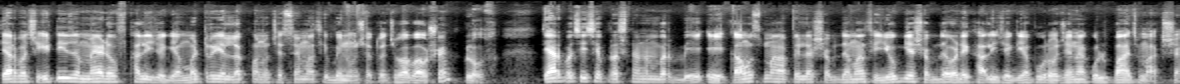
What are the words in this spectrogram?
ત્યાર પછી it is a made of ખાલી જગ્યા. મટીરિયલ લખવાનું છે શેમાંથી બન્યું છે તો જવાબ આવશે ક્લોથ ત્યાર પછી છે પ્રશ્ન નંબર બે એ. કાઉન્સમાં આપેલા શબ્દમાંથી યોગ્ય શબ્દ વડે ખાલી જગ્યા પૂરો જેના કુલ પાંચ માર્ક્સ છે.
